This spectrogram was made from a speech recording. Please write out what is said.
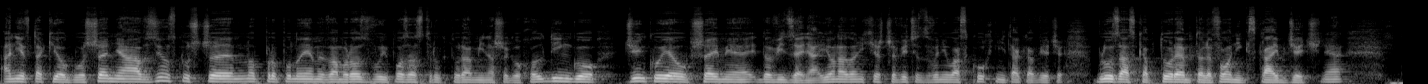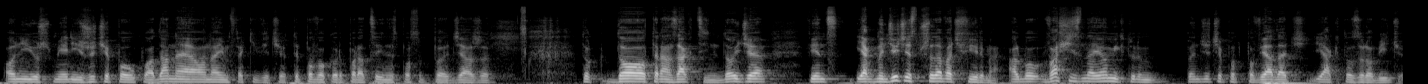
a nie w takie ogłoszenia, w związku z czym no, proponujemy Wam rozwój poza strukturami naszego holdingu. Dziękuję uprzejmie, do widzenia. I ona do nich jeszcze, wiecie, dzwoniła z kuchni, taka, wiecie, bluza z kapturem, telefonik, Skype, dzieci, nie? oni już mieli życie poukładane, a ona im w taki, wiecie, typowo korporacyjny sposób powiedziała, że do, do transakcji nie dojdzie, więc jak będziecie sprzedawać firmę, albo wasi znajomi, którym będziecie podpowiadać, jak to zrobić, e,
